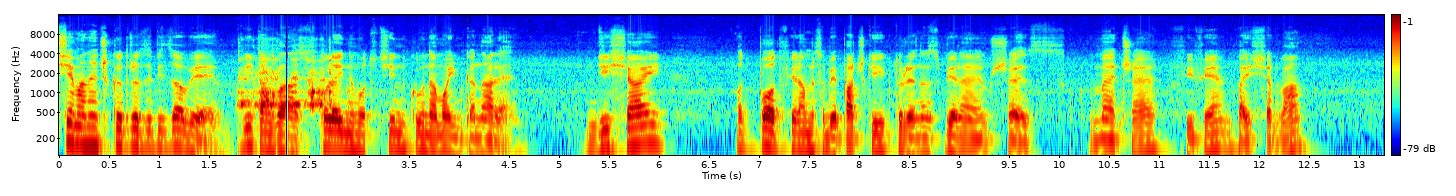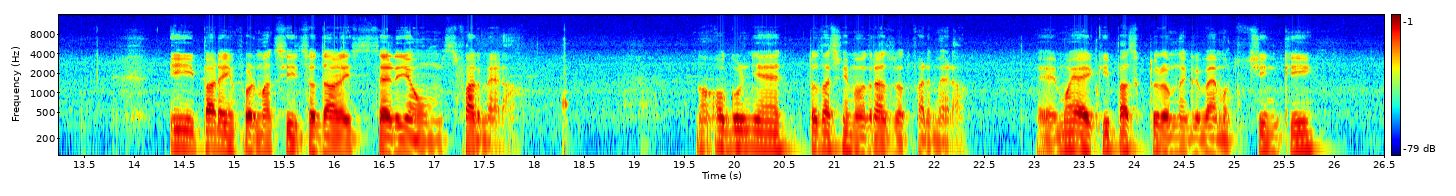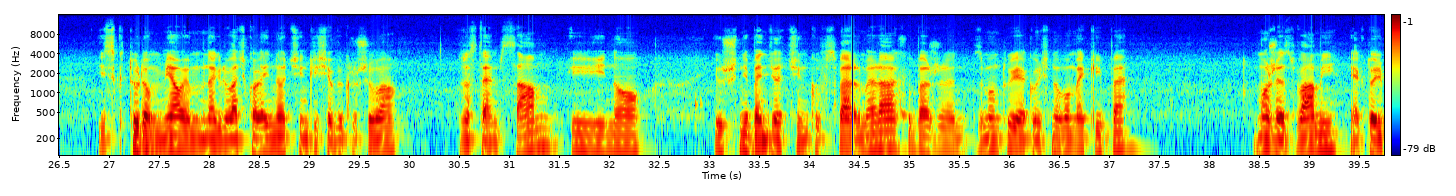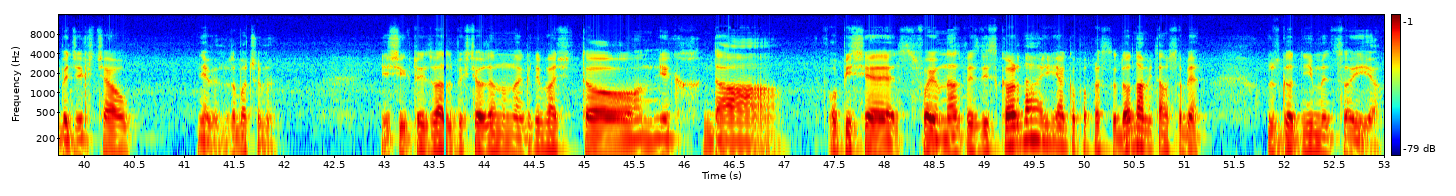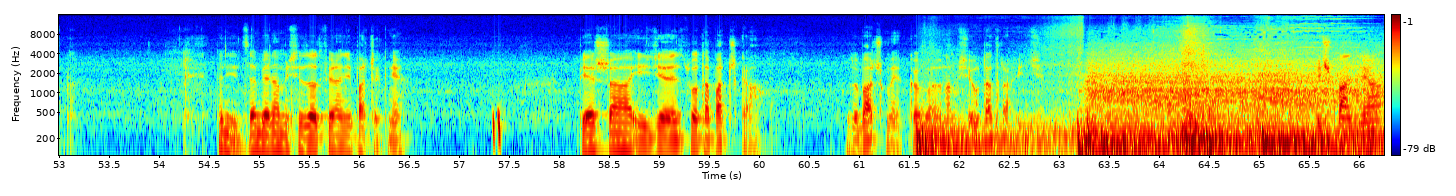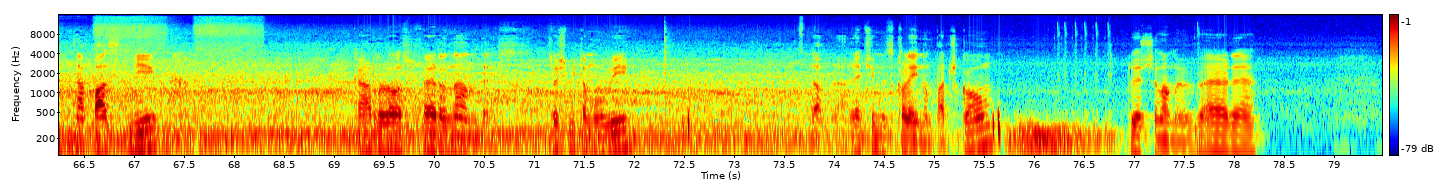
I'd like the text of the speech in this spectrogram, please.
Siemaneczko drodzy widzowie, witam was w kolejnym odcinku na moim kanale. Dzisiaj od, pootwieramy sobie paczki, które nazbierałem przez mecze w FIFA 22 i parę informacji co dalej z serią z Farmera. No ogólnie to zaczniemy od razu od Farmera. E, Moja ekipa, z którą nagrywałem odcinki i z którą miałem nagrywać kolejne odcinki się wykruszyła. Zostałem sam i no już nie będzie odcinków z Farmera, chyba że zmontuję jakąś nową ekipę. Może z wami, jak ktoś będzie chciał. Nie wiem, zobaczymy. Jeśli ktoś z was by chciał ze mną nagrywać, to niech da w opisie swoją nazwę z Discorda i ja go po prostu dodam i tam sobie uzgodnimy co i jak. No nic, zabieramy się za otwieranie paczek, nie? Pierwsza idzie złota paczka. Zobaczmy, kogo nam się uda trafić. Hiszpania, napastnik Carlos Fernandez. Coś mi to mówi? Dobra, lecimy z kolejną paczką. Tu jeszcze mamy Werę.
